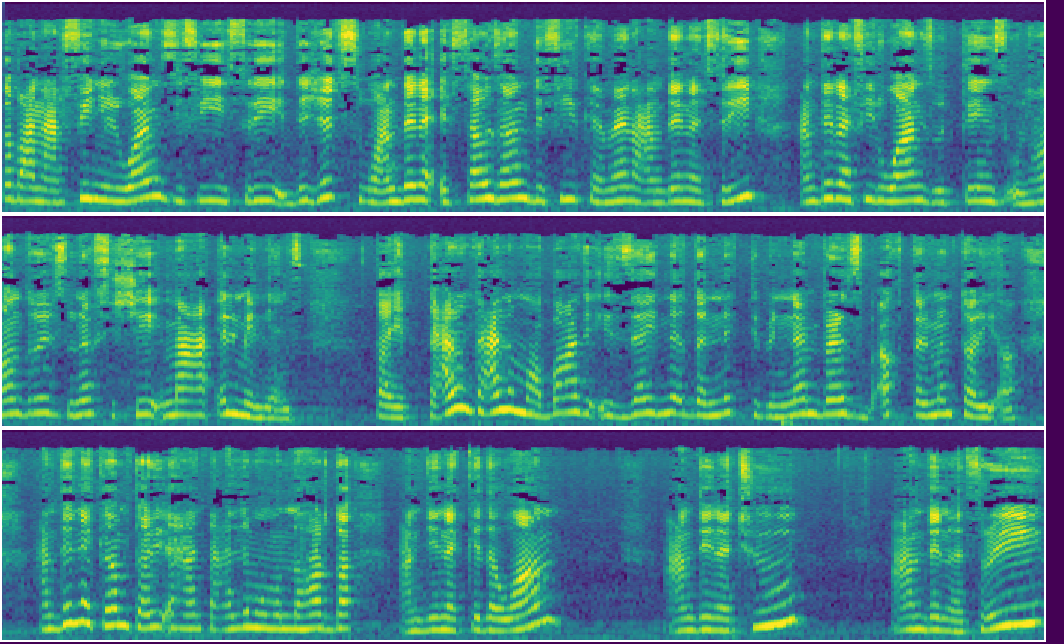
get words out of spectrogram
طبعا عارفين ال ones فيه 3 digits وعندنا ال thousand فيه كمان عندنا 3 عندنا فيه ال ones وال tens وال hundreds ونفس الشيء مع ال millions طيب تعالوا نتعلم مع بعض إزاي نقدر نكتب ال numbers بأكتر من طريقة. عندنا كام طريقة هنتعلمهم النهارده؟ عندنا كده 1 عندنا 2 عندنا 3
